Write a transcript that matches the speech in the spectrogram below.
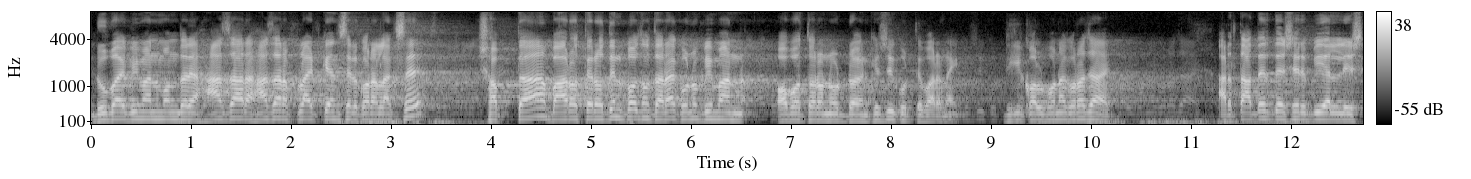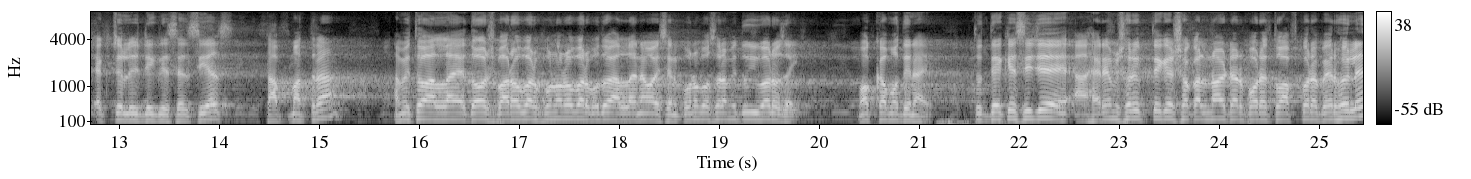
দুবাই বিমানবন্দরে হাজার হাজার ফ্লাইট ক্যান্সেল করা লাগছে। সপ্তাহ বারো, তেরো দিন পর্যন্ত তারা কোনো বিমান অবতরণ, উড্ডয়ন কিছুই করতে পারে নাই। দেখি কল্পনা করা যায়? আর তাদের দেশের বিয়াল্লিশ, একচল্লিশ ডিগ্রি সেলসিয়াস তাপমাত্রা, আমি তো আল্লাহ দশ বারো বার, পনেরো বার বোধহয় আল্লাহ নেওয়াইছেন। কোনো বছর আমি দুইবারও যাই, মক্কা, মদিনায়। তো দেখেছি যে হেরেম শরীফ থেকে সকাল নয়টার পরে তোয়াফ করে বের হইলে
